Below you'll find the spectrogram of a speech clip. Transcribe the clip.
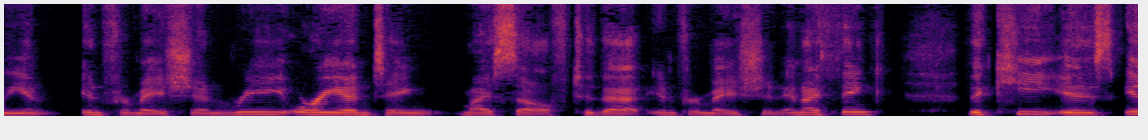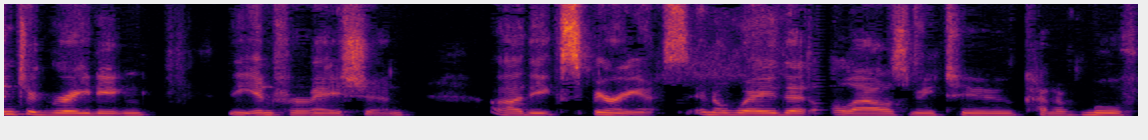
the information, reorienting myself to that information. And I think the key is integrating the information, uh, the experience in a way that allows me to kind of move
